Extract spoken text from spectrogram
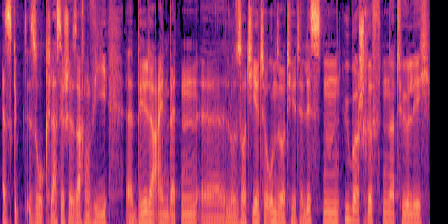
Es gibt so klassische Sachen wie äh, Bilder einbetten, äh, sortierte, unsortierte Listen, Überschriften natürlich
